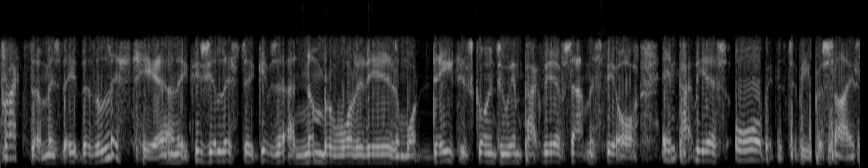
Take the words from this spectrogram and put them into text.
track them is they, there's a list here, and it gives you a list, it gives a number of what it is and what date it's going to impact the Earth's atmosphere or impact the Earth's orbit, to be precise,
